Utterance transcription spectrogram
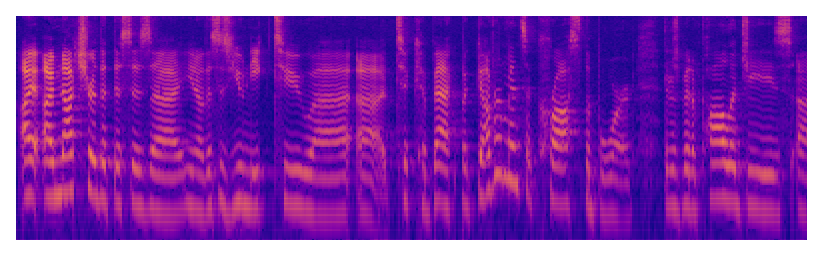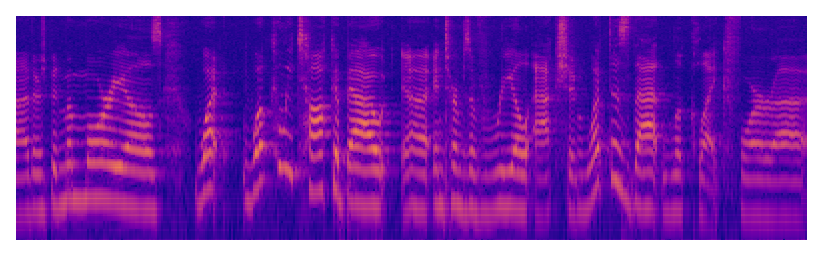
I, I'm not sure that this is, uh, you know, this is unique to uh, uh, to Quebec, but governments across the board. There's been apologies. Uh, there's been memorials. What what can we talk about in terms of real action? What does that look like for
